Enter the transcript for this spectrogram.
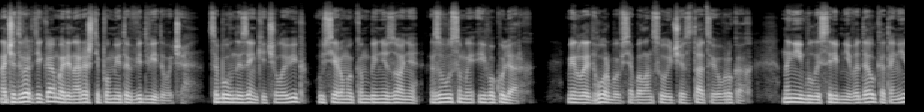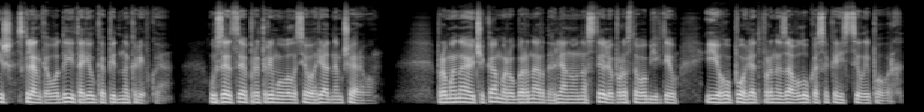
На четвертій камері нарешті помітив відвідувача. Це був низенький чоловік у сірому комбінізоні з вусами і в окулярах. Він ледь горбився, балансуючи з тацією в руках. На ній були срібні виделка та ніж, склянка води і тарілка під накривкою. Усе це притримувалося огрядним черевом. Проминаючи камеру, Бернард глянув на стелю просто в об'єктив, і його погляд пронизав Лукаса крізь цілий поверх.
